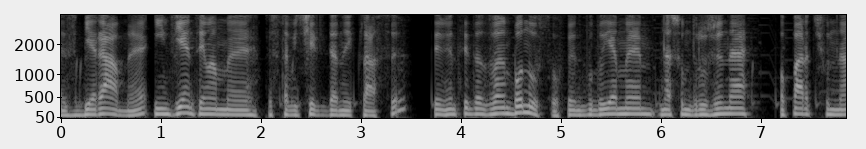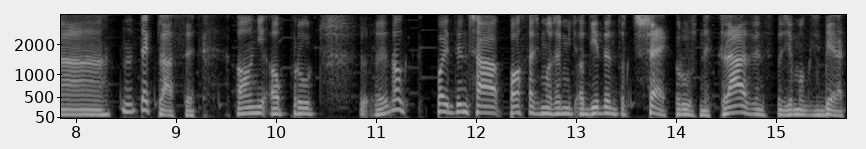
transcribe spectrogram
yy, zbieramy. Im więcej mamy przedstawicieli danej klasy, tym więcej dostajemy bonusów. Więc budujemy naszą drużynę w oparciu na, te klasy. Oni oprócz. No, pojedyncza postać może mieć od 1 do 3 różnych klas, więc będziemy mogli zbierać.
